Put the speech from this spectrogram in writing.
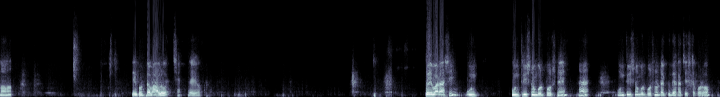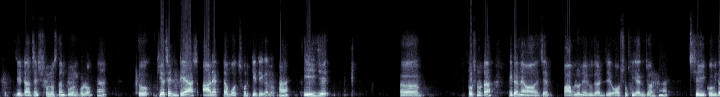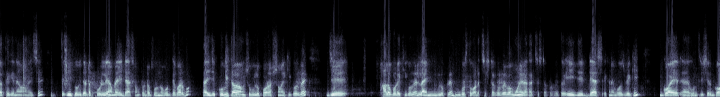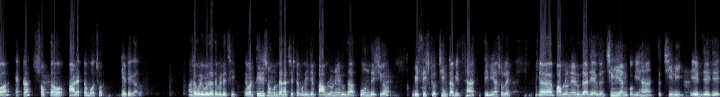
না না। রেকর্ডটা ভালো হচ্ছে, যাই হোক। তো এবার আসি উন- উনত্রিশ নম্বর প্রশ্নে হ্যাঁ? উনত্রিশ নম্বর প্রশ্নটা একটু দেখার চেষ্টা করো, যেটা আছে শূন্যস্থান পূরণ করো হ্যাঁ? তো কি আছে? ড্যাশ আর একটা বছর কেটে গেল হ্যাঁ? এই যে প্রশ্নটা, এটা নেওয়া হয়েছে পাবলো নেরুদার যে অসুখী একজন হ্যাঁ? সেই কবিতা থেকে নেওয়া হয়েছে। তো এই কবিতাটা পড়লে আমরা এই ড্যাশ অংশটা পূর্ণ করতে পারব। তাই যে কবিতা অংশগুলো পড়ার সময় কি করবে? যে ভালো করে কি করবে? লাইনগুলো করে মুখস্থ করার চেষ্টা করবে বা মনে রাখার চেষ্টা করবে। তো এই যে ড্যাশ এখানে বসবে কি? গয়ের উনত্রিশের গ একটা সপ্তাহ আর একটা বছর কেটে গেল। আশা করি বোঝাতে পেরেছি। এবার তিরিশ নম্বর দেখার চেষ্টা করি যে পাবলো নেরুদা কোন দেশীয় বিশিষ্ট চিন্তাবিদ? হ্যাঁ তিনি আসলে আহ, পাবলো নেরুদা যে একজন চিলিয়ান কবি হ্যাঁ তো চিলি এর যে যে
